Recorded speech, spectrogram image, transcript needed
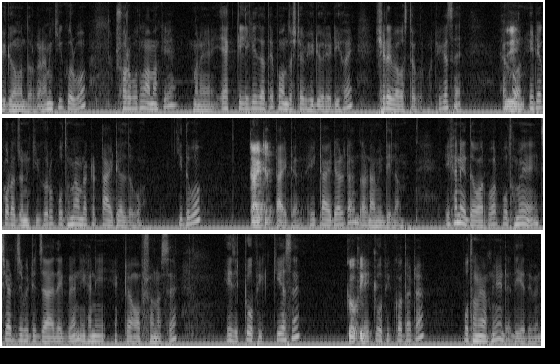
ভিডিও আমার দরকার। আমি কি করব? সর্বপ্রথম আমাকে মানে এক ক্লিকে যাতে পঞ্চাশটা ভিডিও রেডি হয় সেটার ব্যবস্থা করব ঠিক আছে? এখন এটা করার জন্য কি করব? প্রথমে আমরা একটা টাইটেল দেবো। কি দেবো? টাইটেল টাইটেল এই টাইটেলটা ধরেন আমি দিলাম। এখানে দেওয়ার পর প্রথমে চ্যাট জিবিটি যা দেখবেন এখানে একটা অপশন আছে। এই যে টপিক কি আছে? টপিক এই টপিক কথাটা প্রথমে আপনি এটা দিয়ে দেবেন।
